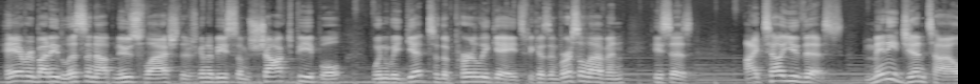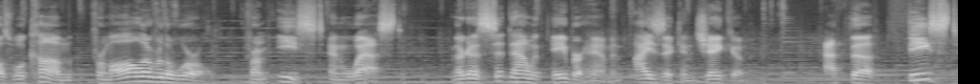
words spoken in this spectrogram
hey everybody, listen up, newsflash, there's going to be some shocked people when we get to the pearly gates, because in verse 11, he says, I tell you this many Gentiles will come from all over the world, from east and west. And they're going to sit down with Abraham and Isaac and Jacob at the feast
